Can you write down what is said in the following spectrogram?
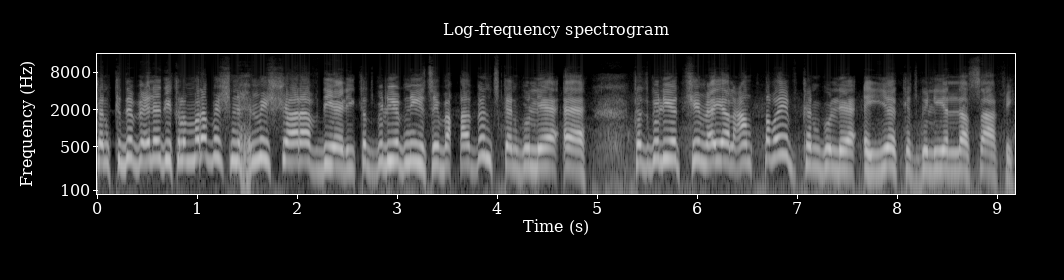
كنكذب على ديك المرأة باش نحمي الشرف ديالي. كتقول لي بنيتي باقا بنت كنقول لها آه. كتقول لي تمشي معايا لعند الطبيب كنقول لها اييه كتقول لي لا صافي.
